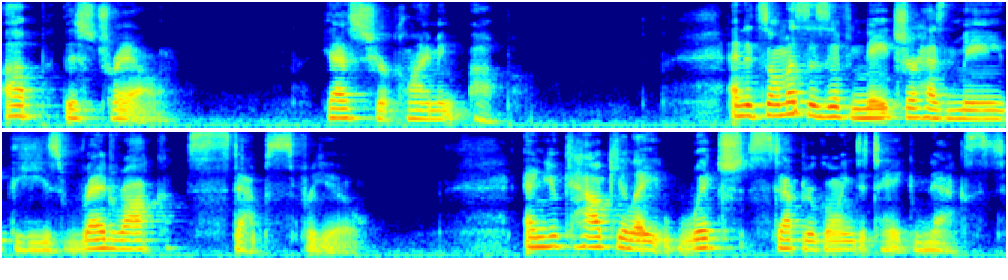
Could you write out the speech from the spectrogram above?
up this trail. Yes, you're climbing up. And it's almost as if nature has made these red rock steps for you. And you calculate which step you're going to take next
